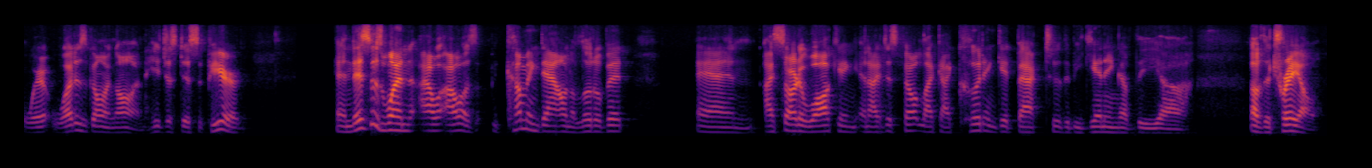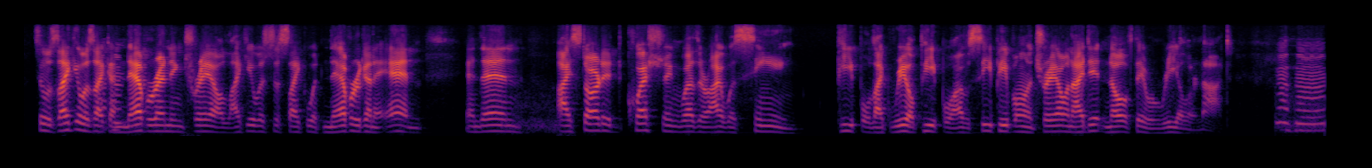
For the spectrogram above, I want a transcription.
where what is going on? He just disappeared. And this is when I, I, was coming down a little bit and i started walking and i just felt like i couldn't get back to the beginning of the uh, of the trail. So it was like it was like a mm-hmm. never ending trail like it was just like what never going to end. And then i started questioning whether i was seeing people like real people. I would see people on the trail and i didn't know if they were real or not Mm-hmm.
